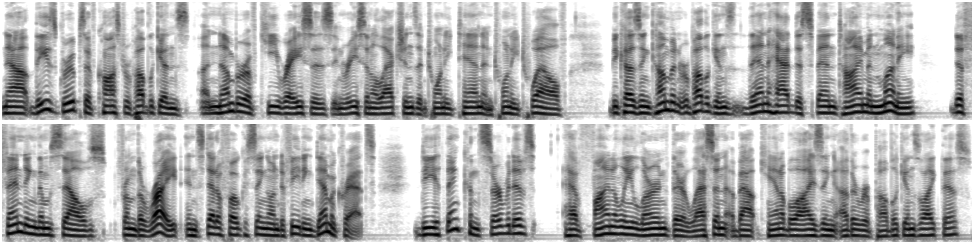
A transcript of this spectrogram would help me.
Now, these groups have cost Republicans a number of key races in recent elections in 2010 and 2012 because incumbent Republicans then had to spend time and money defending themselves from the right instead of focusing on defeating Democrats. Do you think conservatives have finally learned their lesson about cannibalizing other Republicans like this?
